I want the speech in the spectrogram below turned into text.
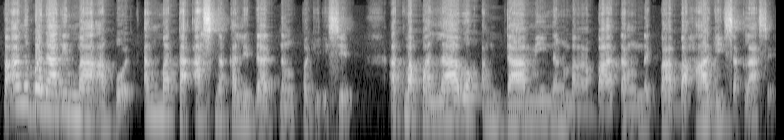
Paano ba natin maaabot ang mataas na kalidad ng pag-iisip at mapalawak ang dami ng mga batang nagbabahagi sa klase?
